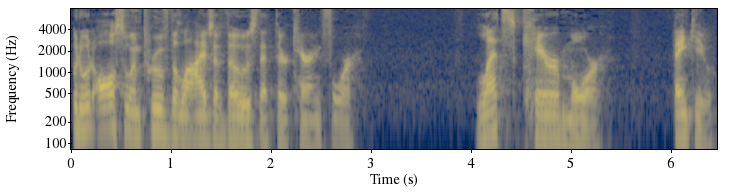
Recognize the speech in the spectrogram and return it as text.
but it would also improve the lives of those that they're caring for. Let's care more. Thank you.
